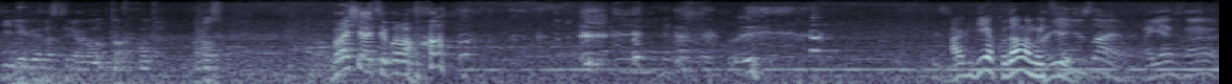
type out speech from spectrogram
Телега застряла. Вот так вот. Раз. Вращайте барабан. А где? Куда нам А идти? я не знаю. А я знаю.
